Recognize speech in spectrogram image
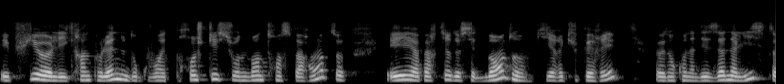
et puis les grains de pollen donc vont être projetés sur une bande transparente, et à partir de cette bande qui est récupérée, donc on a des analystes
